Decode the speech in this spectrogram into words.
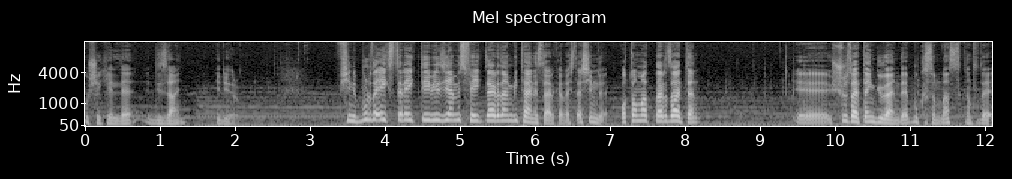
bu şekilde dizayn ediyorum. Şimdi burada ekstra ekleyebileceğimiz fake'lerden bir tanesi arkadaşlar. Şimdi otomatlar zaten eee, şu zaten güvende. Bu kısımdan sıkıntı da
